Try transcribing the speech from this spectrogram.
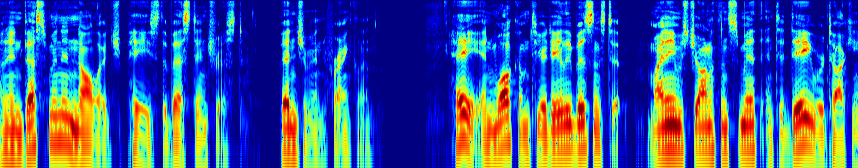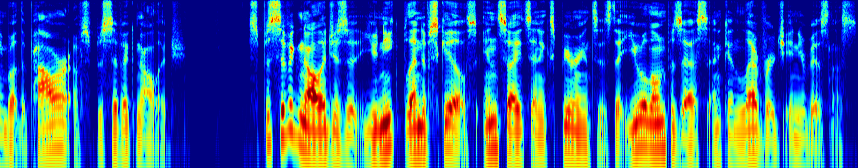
An investment in knowledge pays the best interest. Benjamin Franklin. Hey, and welcome to your daily business tip. My name is Jonathan Smith, and today we're talking about the power of specific knowledge. Specific knowledge is a unique blend of skills, insights, and experiences that you alone possess and can leverage in your business.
